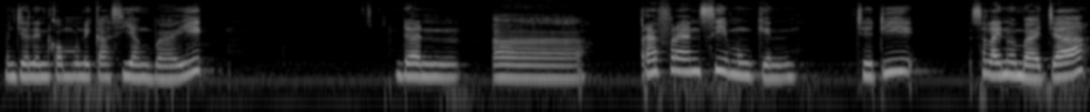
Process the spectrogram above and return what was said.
menjalin komunikasi yang baik dan eh, referensi mungkin. Jadi selain membaca,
